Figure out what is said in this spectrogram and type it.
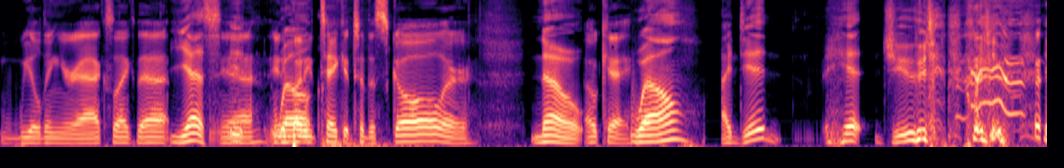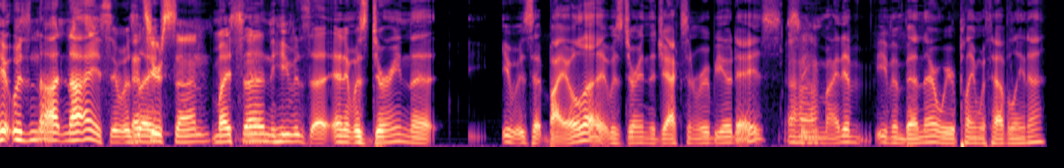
wielding your axe like that? Yes. it- Yeah. Anybody well, take it to the skull or no. okay? Well, I did hit Jude. when it was not nice. It was That's like your son. my son. He was, uh, and it was during the. It was at Biola. It was during the Jackson Rubio days. So Uh-huh. you might have even been there. We were playing with Javelina.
